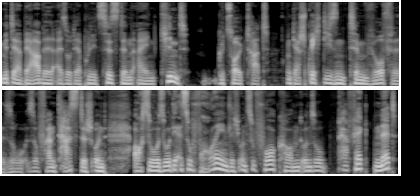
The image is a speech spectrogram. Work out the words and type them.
mit der Bärbel, also der Polizistin, ein Kind gezeugt hat. Und der spricht diesen Tim Würfel so, so fantastisch und auch so, so, der ist so freundlich und zuvorkommend und so perfekt nett.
